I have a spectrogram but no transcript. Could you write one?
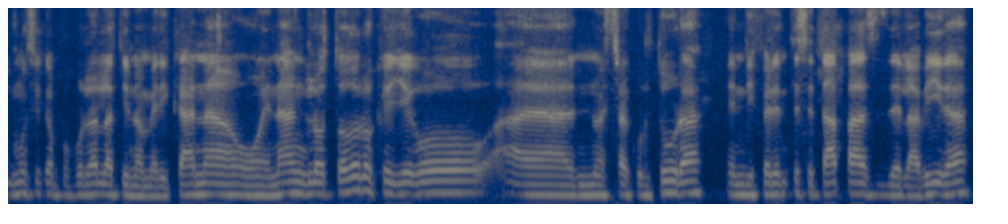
música popular latinoamericana o en anglo, todo lo que llegó a nuestra cultura en diferentes etapas de la vida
